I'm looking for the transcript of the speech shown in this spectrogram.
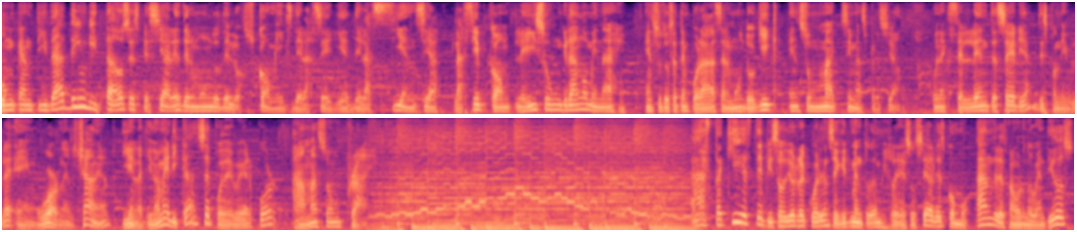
con cantidad de invitados especiales del mundo de los cómics, de las series, de la ciencia. La sitcom le hizo un gran homenaje en sus 12 temporadas al mundo geek en su máxima expresión. Una excelente serie disponible en Warner Channel y en Latinoamérica se puede ver por Amazon Prime. Hasta aquí este episodio. Recuerden seguirme en todas mis redes sociales como AndresMauro92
